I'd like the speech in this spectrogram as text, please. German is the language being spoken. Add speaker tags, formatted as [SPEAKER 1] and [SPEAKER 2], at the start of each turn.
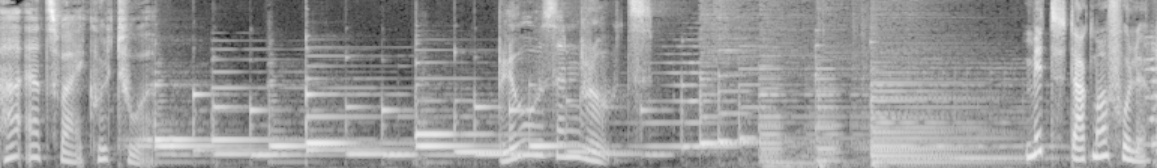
[SPEAKER 1] HR2 Kultur Blues and Roots
[SPEAKER 2] mit Dagmar Fulle.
